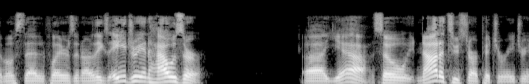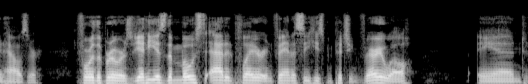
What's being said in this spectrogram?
the most added players in our leagues. Adrian Houser. Uh, yeah. So not a two-star pitcher, Adrian Houser, for the Brewers. Yet he is the most added player in fantasy. He's been pitching very well. And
